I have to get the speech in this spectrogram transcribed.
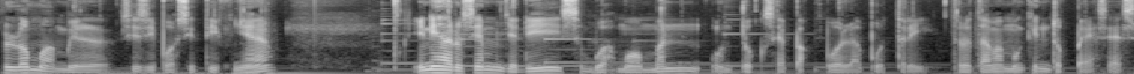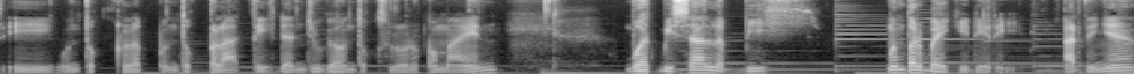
lo mau ambil sisi positifnya, ini harusnya menjadi sebuah momen untuk sepak bola putri, terutama mungkin untuk PSSI, untuk klub, untuk pelatih, dan juga untuk seluruh pemain, buat bisa lebih memperbaiki diri. Artinya,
